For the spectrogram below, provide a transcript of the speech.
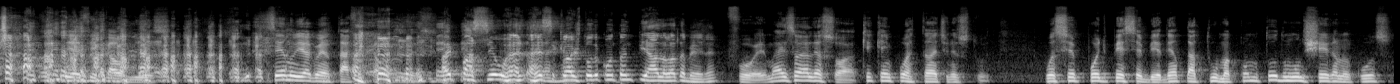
Você não ia ficar omisso. Você não ia aguentar ficar omisso. Aí passei a reciclagem toda contando piada lá também, né? Foi, mas olha só, o que é importante nisso tudo? Você pôde perceber dentro da turma como todo mundo chega num curso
